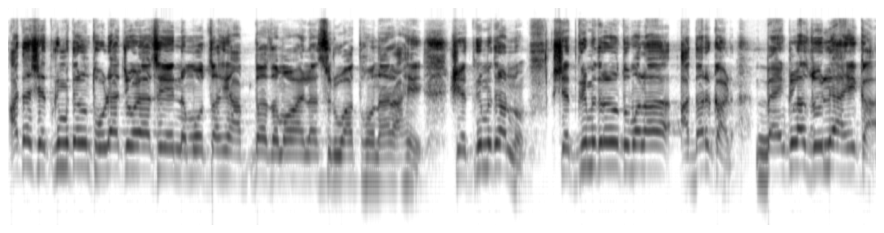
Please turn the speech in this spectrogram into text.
आता शेतकरी मित्रांनो थोड्याच वेळात हे नमोचा हे हप्ता जमा व्हायला सुरुवात होणार आहे. शेतकरी मित्रांनो शेतकरी मित्रांनो तुम्हाला आधार कार्ड बँकला जोडले आहे का?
